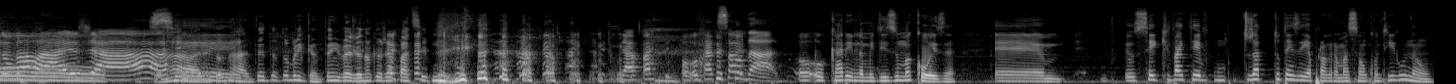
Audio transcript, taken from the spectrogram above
do No Balaio, Tô já. na área, tô na área. Tô, tô- brincando, não tenho inveja não que eu já participei. Já participou. Tá com saudade. Ô, ô, Karina, me diz uma coisa. É, eu sei que vai ter. Tu, já, tu tens aí a programação contigo? Não?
